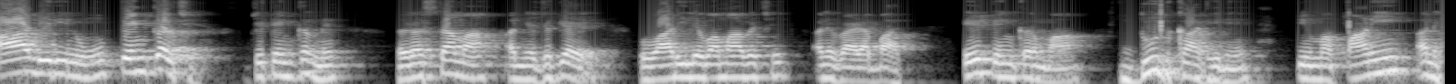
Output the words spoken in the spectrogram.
આ ડેરીનું ટેન્કર છે, જે ટેન્કરને રસ્તામાં અન્ય જગ્યાએ વાળી લેવામાં આવે છે અને વાળ્યા બાદ એ ટેન્કરમાં દૂધ કાઢીને તેમાં પાણી અને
